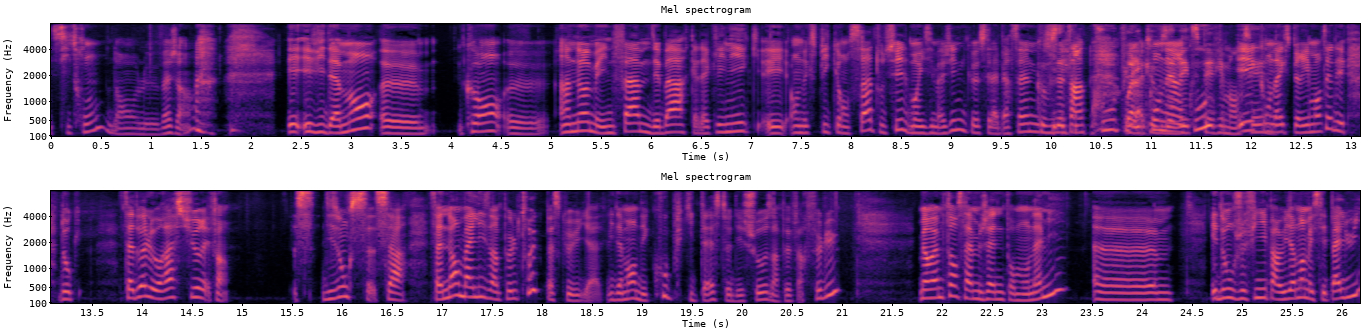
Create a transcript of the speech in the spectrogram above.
citrons dans le vagin. Et évidemment, euh, quand euh, un homme et une femme débarquent à la clinique et en expliquant ça tout de suite, bon, ils imaginent que c'est la personne que vous êtes un couple voilà, que vous avez expérimenté et qu'on a expérimenté des... donc ça doit le rassurer enfin disons que ça, ça, ça normalise un peu le truc parce qu'il y a évidemment des couples qui testent des choses un peu farfelues mais en même temps, ça me gêne pour mon ami. Euh, et donc, je finis par lui dire non, mais c'est pas lui.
